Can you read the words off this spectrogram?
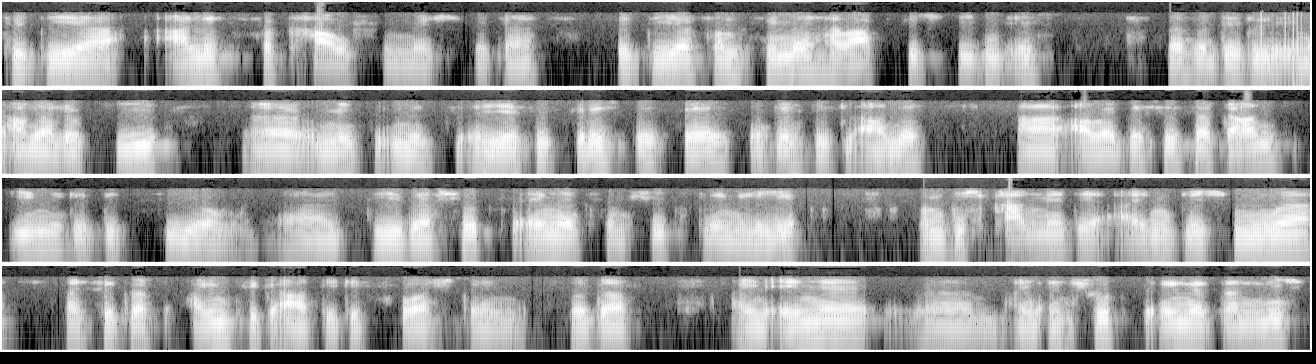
für die er alles verkaufen möchte, gell? für die er vom Himmel herabgestiegen ist. Das ist ein bisschen in Analogie äh, mit, mit Jesus Christus, gell? das ist ein bisschen anders. Äh, aber das ist eine ganz innige Beziehung, äh, die der Schutzengel zum Schützling lebt. Und ich kann mir die eigentlich nur als etwas Einzigartiges vorstellen, sodass ein Engel, ähm, ein, ein Schutzengel dann nicht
